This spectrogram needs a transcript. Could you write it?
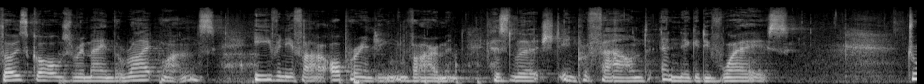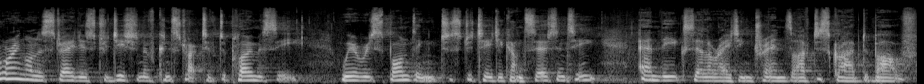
those goals remain the right ones, even if our operating environment has lurched in profound and negative ways. Drawing on Australia's tradition of constructive diplomacy, we're responding to strategic uncertainty and the accelerating trends I've described above.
